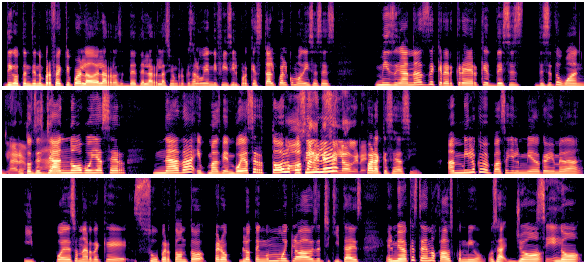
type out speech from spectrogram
digo, te entiendo perfecto y por el lado de la, de, de la relación creo que es algo bien difícil porque es tal cual como dices, es mis ganas de querer creer que this is, this is the one. Claro. Entonces ya no voy a hacer nada y más bien voy a hacer todo lo Todo posible para que se logre. para que sea así. A mí lo que me pasa y el miedo que a mí me da, y puede sonar de que súper tonto, pero lo tengo muy clavado desde chiquita, es el miedo a que estén enojados conmigo. O sea, yo Sí. no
